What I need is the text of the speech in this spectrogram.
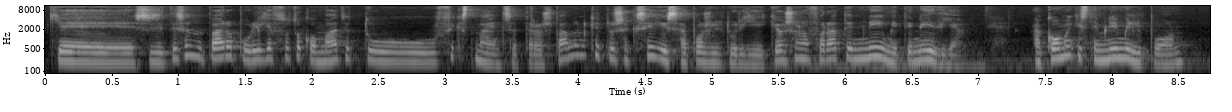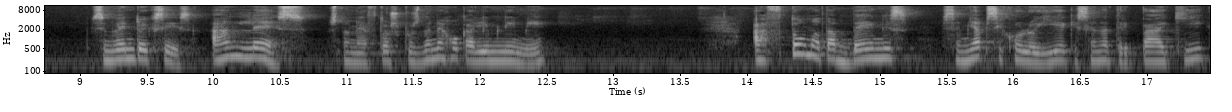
και συζητήσαμε πάρα πολύ για αυτό το κομμάτι του fixed mindset τέλος πάντων και τους εξήγησα πώς λειτουργεί και όσον αφορά τη μνήμη την ίδια. Ακόμα και στη μνήμη λοιπόν συμβαίνει το εξής. Αν λες στον εαυτό σου πως δεν έχω καλή μνήμη, αυτόματα μπαίνεις σε μια ψυχολογία και σε ένα τρυπάκι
